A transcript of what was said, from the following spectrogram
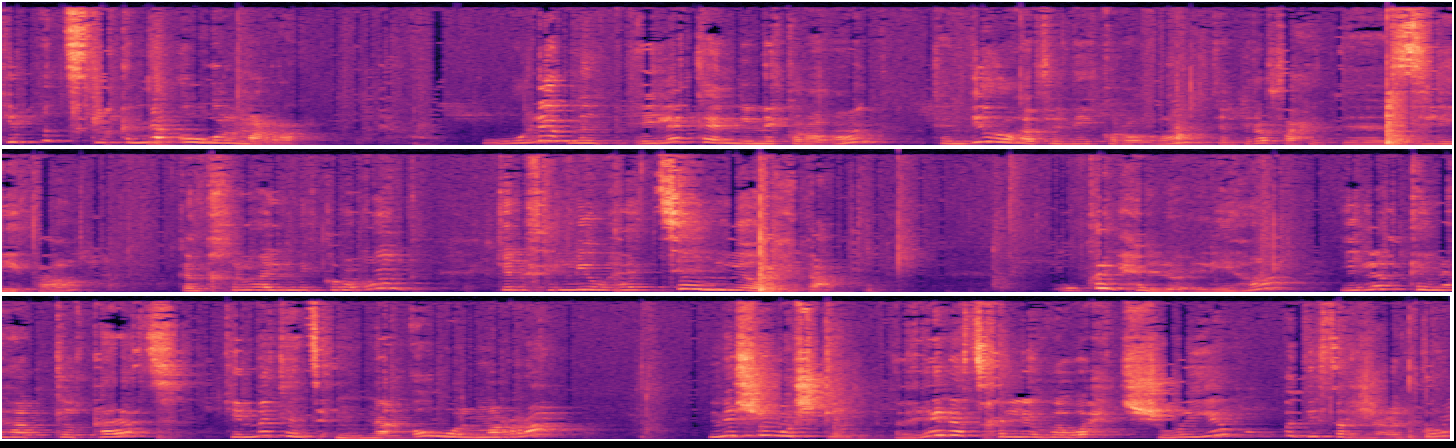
كيبدا تسلق لنا أول مرة. ولا إلا كان ال micro-onde كنديروها في ال micro-onde كنديروها في واحد الزليفة كندخلوها لل micro-onde كنخليوها ثانية وحدة. وكنحلو عليها إلا لقيناها طلقات كما كانت عندنا أول مرة ماشي مشكل. غير تخليوها واحد شوية وغادي ترجع لكم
